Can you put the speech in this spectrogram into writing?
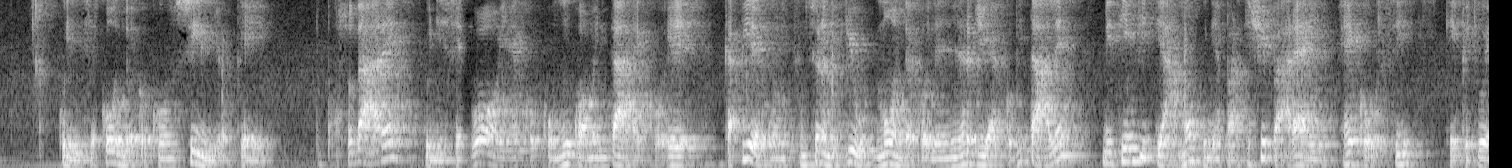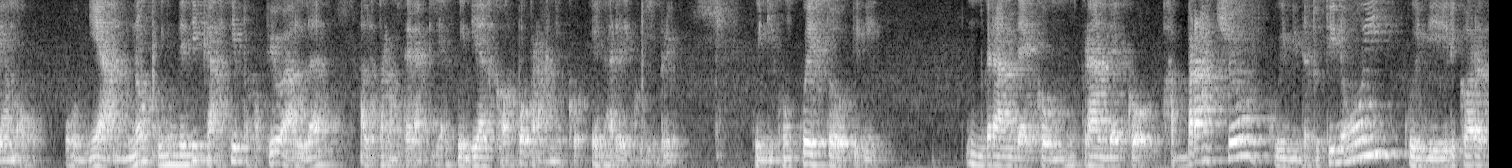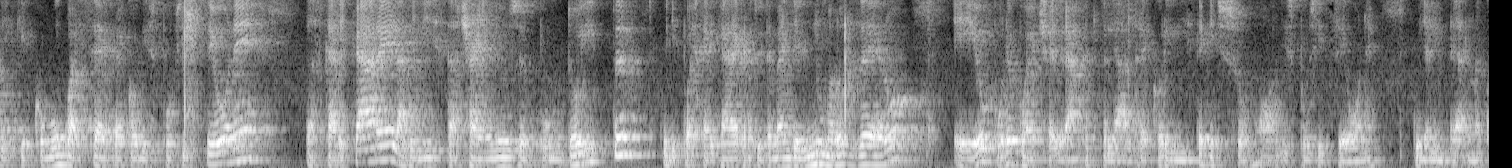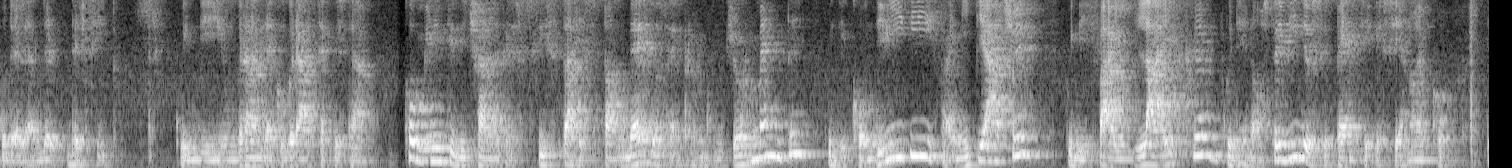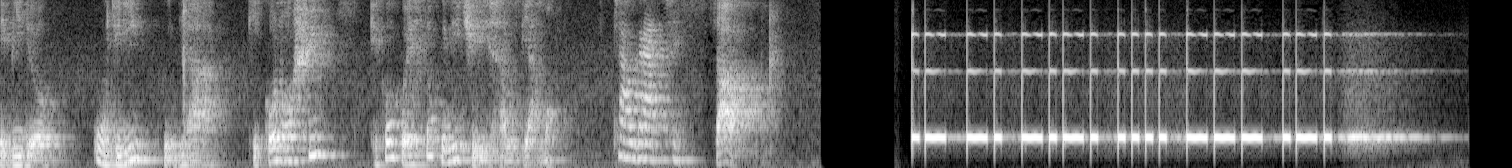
Quindi il secondo ecco, consiglio che ti posso dare, quindi se vuoi ecco, comunque aumentare ecco, e capire come funziona di più il mondo ecco, dell'energia ecco, vitale, ti invitiamo quindi a partecipare ai, ai corsi che effettuiamo ogni anno, quindi dedicati proprio al, alla pranoterapia, quindi al corpo pranico e al riequilibrio. Quindi con questo ti un grande, ecco, un grande ecco, abbraccio quindi da tutti noi, quindi ricordati che comunque hai sempre ecco, a disposizione da scaricare la rivista channelnews.it, quindi puoi scaricare gratuitamente il numero 0 e oppure puoi accedere anche a tutte le altre ecco, riviste che ci sono a disposizione, quindi all'interno ecco, del, del, del, sito. Quindi un grande ecco, grazie a questa community di channel che si sta espandendo sempre maggiormente, quindi condividi, fai mi piace, quindi fai like quindi ai nostri video se pensi che siano ecco, dei video utili, quindi a chi conosci e con questo quindi ci salutiamo. Ciao, grazie. Ciao.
